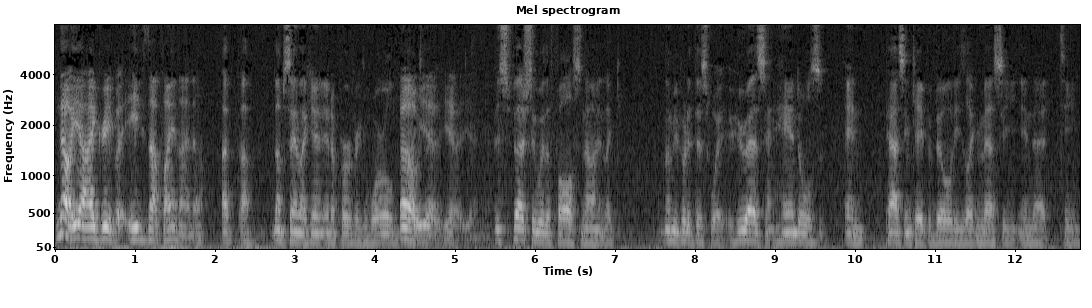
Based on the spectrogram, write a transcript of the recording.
no, yeah, I agree, but he's not playing nine though. I, I, I'm saying like in, in a perfect world. Oh like, yeah, yeah, yeah. especially with a false nine. Like, let me put it this way: who has handles and passing capabilities like Messi in that team?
